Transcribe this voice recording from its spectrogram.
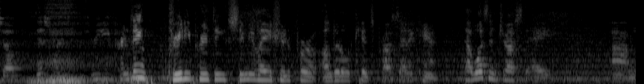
So this was 3D printing, 3D printing simulation for a little kid's prosthetic hand. That wasn't just a um,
